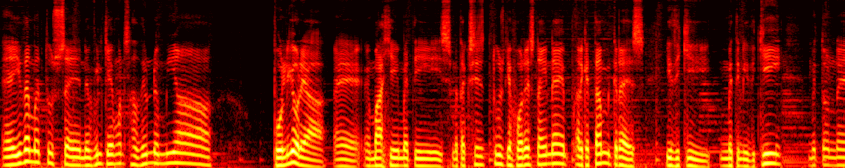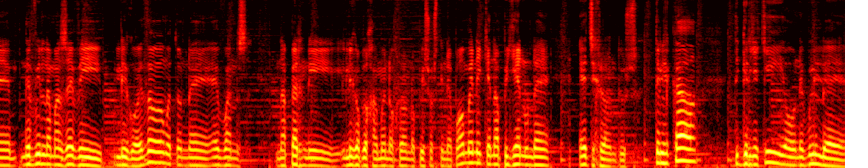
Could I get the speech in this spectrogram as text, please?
Ε, είδαμε τους ε, Neville και Evans να δίνουν μια πολύ ωραία ε, μάχη με τις μεταξύ τους διαφορές να είναι αρκετά μικρές ειδικοί με την ειδική, με τον ε, Neville να μαζεύει λίγο εδώ, με τον ε, Evans να παίρνει λίγο από το χαμένο χρόνο πίσω στην επόμενη και να πηγαίνουν έτσι χρόνοι τους. Τελικά την Κυριακή ο Neville ε,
